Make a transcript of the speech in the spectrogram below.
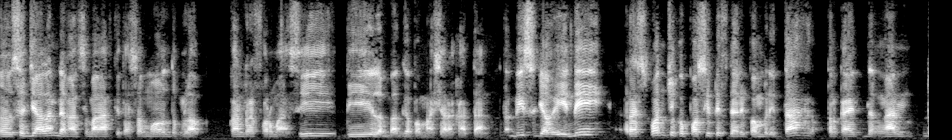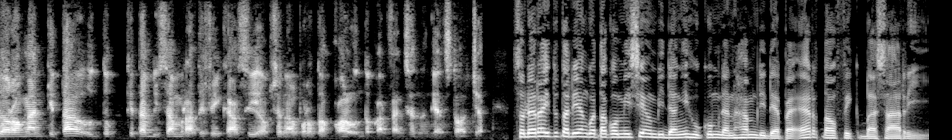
uh, sejalan dengan semangat kita semua untuk melakukan melakukan reformasi di lembaga pemasyarakatan. Tapi sejauh ini respon cukup positif dari pemerintah terkait dengan dorongan kita untuk kita bisa meratifikasi optional protokol untuk Convention Against Torture. Saudara itu tadi anggota komisi yang bidangi hukum dan HAM di DPR Taufik Basari.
